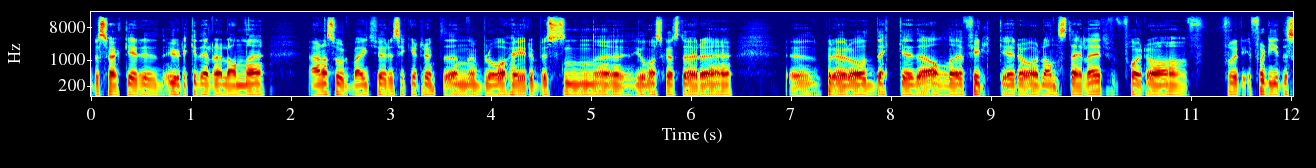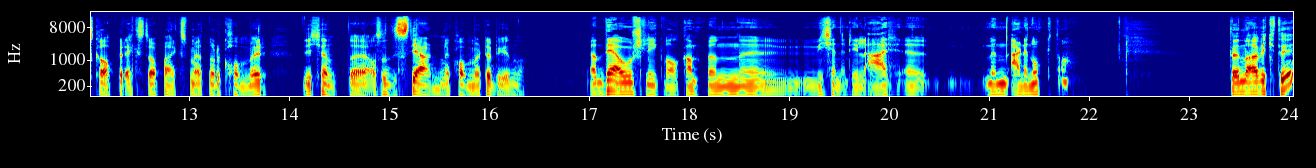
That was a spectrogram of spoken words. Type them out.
besøker ulike deler av landet. Erna Solberg kjører sikkert rundt den blå høyrebussen. Jonas Gahr Støre prøver å dekke alle fylker og landsdeler for å for, fordi det skaper ekstra oppmerksomhet når det kommer de kjente Altså de stjernene kommer til byen. Da. Ja, Det er jo slik valgkampen eh, vi kjenner til er. Eh, men er det nok, da? Den er viktig.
